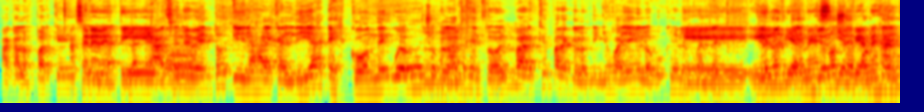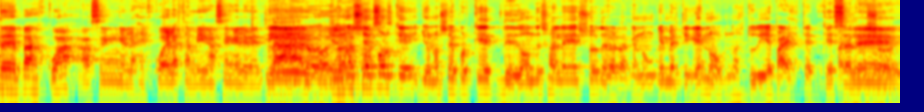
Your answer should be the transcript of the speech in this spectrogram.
Acá los parques Hacen la- hacen eventos y las alcaldías esconden huevos de chocolates en todo el parque para que los niños vayan y los busquen y los encuentren. y Yo el no viernes, yo no y sé el por viernes qué- antes de Pascua hacen en las escuelas también hacen el evento. Claro, yo no sé por qué, yo no sé por qué, de dónde sale eso, de verdad que nunca investigué, no, no estudié para este. Que para sale, este episodio, no,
